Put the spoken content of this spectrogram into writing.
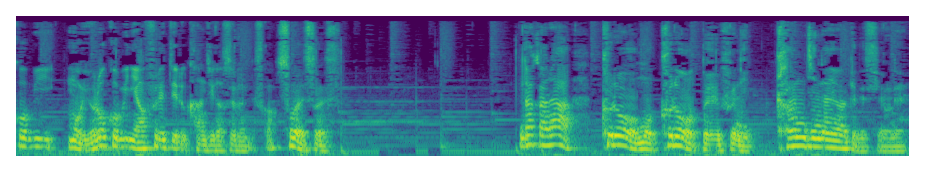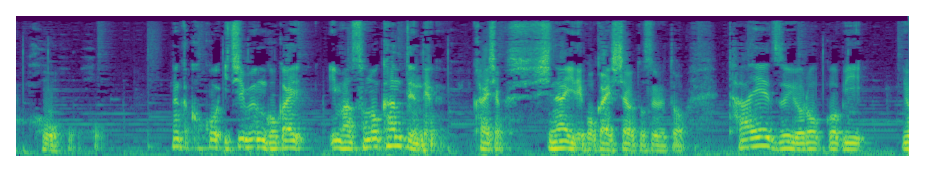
喜び、もう喜びに溢れている感じがするんですか？そうです、そうです。だから、苦労も苦労というふうに感じないわけですよね。ほうほうほう。なんかここ一文誤解、今その観点で解釈しないで誤解しちゃうとすると、絶えず喜び、喜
